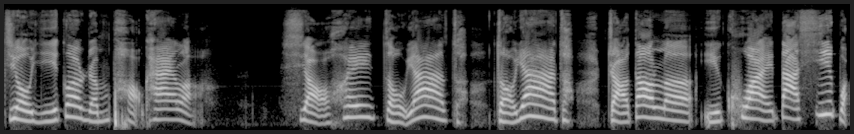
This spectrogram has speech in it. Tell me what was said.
就一个人跑开了。小黑走呀走，走呀走，找到了一块大西瓜。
